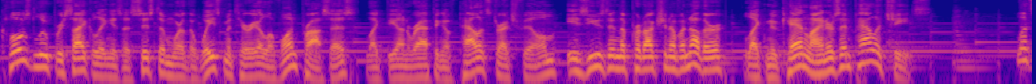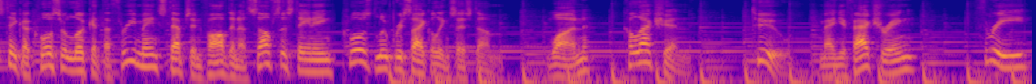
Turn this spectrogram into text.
Closed loop recycling is a system where the waste material of one process, like the unwrapping of pallet stretch film, is used in the production of another, like new can liners and pallet sheets. Let's take a closer look at the three main steps involved in a self-sustaining closed loop recycling system. 1. Collection 2. Manufacturing 3.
